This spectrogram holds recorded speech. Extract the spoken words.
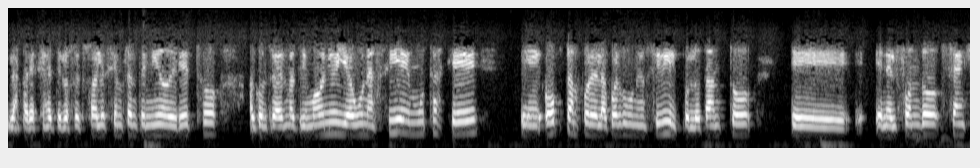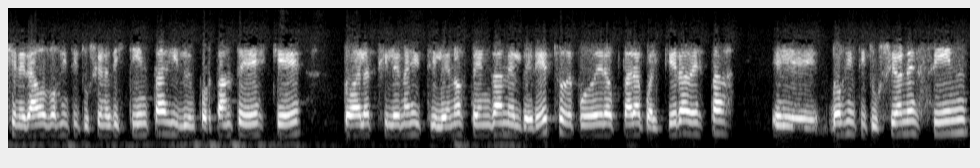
las parejas heterosexuales siempre han tenido derecho a contraer matrimonio y aún así hay muchas que eh, optan por el Acuerdo de Unión Civil. Por lo tanto, eh, en el fondo se han generado dos instituciones distintas y lo importante es que todas las chilenas y chilenos tengan el derecho de poder optar a cualquiera de estas eh, dos instituciones sin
